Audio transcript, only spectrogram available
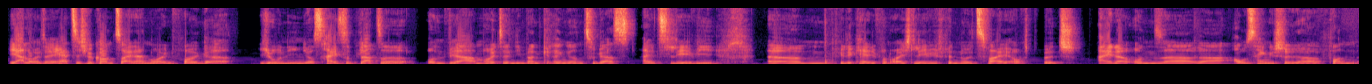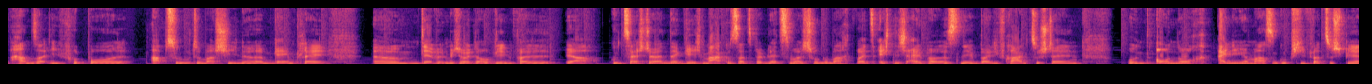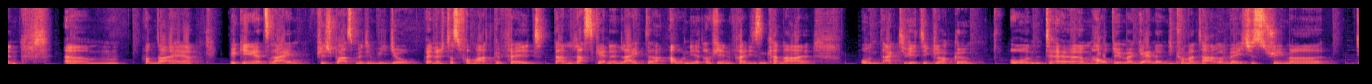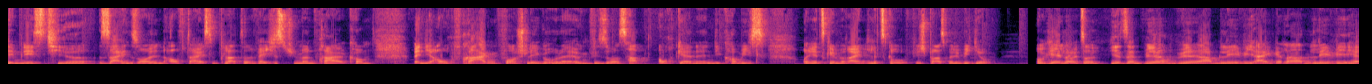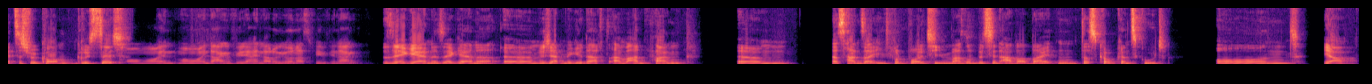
Ja, Leute, herzlich willkommen zu einer neuen Folge Joninius heiße Platte und wir haben heute niemand geringeren zu Gast als Levi. Ähm, viele kennen von euch Levi Finn 02 auf Twitch. Einer unserer Aushängeschilder von Hansa eFootball. Absolute Maschine im Gameplay. Ähm, der wird mich heute auf jeden Fall ja, gut zerstören, denke ich. Markus hat es beim letzten Mal schon gemacht, weil es echt nicht einfach ist, nebenbei die Fragen zu stellen und auch noch einigermaßen gut FIFA zu spielen. Ähm, von daher, wir gehen jetzt rein. Viel Spaß mit dem Video. Wenn euch das Format gefällt, dann lasst gerne ein Like da. Abonniert auf jeden Fall diesen Kanal und aktiviert die Glocke. Und ähm, haut immer gerne in die Kommentare, welche Streamer demnächst hier sein sollen auf der heißen Platte, welche Streamer in Frage kommen. Wenn ihr auch Fragen, Vorschläge oder irgendwie sowas habt, auch gerne in die Kommis. Und jetzt gehen wir rein. Let's go. Viel Spaß mit dem Video. Okay, Leute, hier sind wir. Wir haben Levi eingeladen. Levi, herzlich willkommen. Grüß dich. Moin, moin, moin, danke für die Einladung, Jonas. Vielen, vielen Dank. Sehr gerne, sehr gerne. Ähm, ich habe mir gedacht, am Anfang ähm, das Hansa E-Football-Team mal so ein bisschen abarbeiten. Das kommt ganz gut. Und ja,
